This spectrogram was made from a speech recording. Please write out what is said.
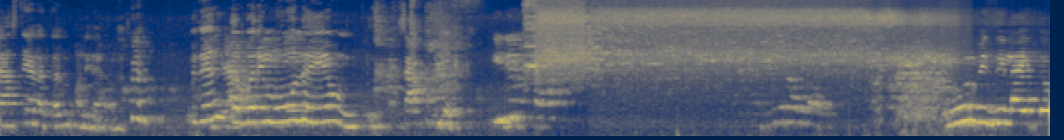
ಜಾಸ್ತಿ ಆಗತ್ತೆ ಅಂದ್ಕೊಂಡಿದ್ದಾರೆ. ಇದೆಂತ? ಬರೀ ಮೂಲೆಯೇ ಉಂಟು. ಸಾಕು. ಮೂರು ವಿಸಿಲ್ ಆಯಿತು.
